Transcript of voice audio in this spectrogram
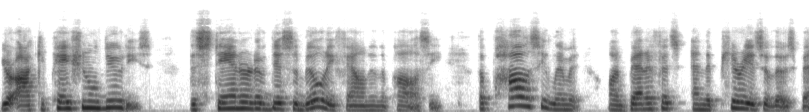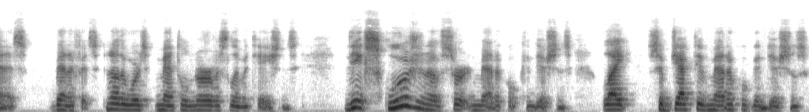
your occupational duties, the standard of disability found in the policy, the policy limit on benefits, and the periods of those benefits. In other words, mental nervous limitations. The exclusion of certain medical conditions, like subjective medical conditions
